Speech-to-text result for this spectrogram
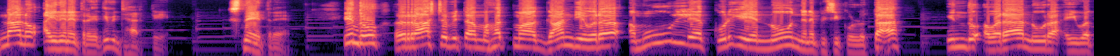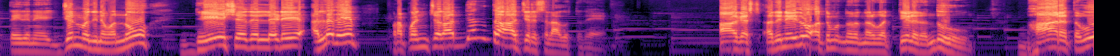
ನಾನು ಐದನೇ ತರಗತಿ ವಿದ್ಯಾರ್ಥಿ. ಸ್ನೇಹಿತರೆ ಇಂದು ರಾಷ್ಟ್ರಪಿತ ಮಹಾತ್ಮ ಗಾಂಧಿಯವರ ಅಮೂಲ್ಯ ಕೊಡುಗೆಯನ್ನು ನೆನಪಿಸಿಕೊಳ್ಳುತ್ತಾ, ಇಂದು ಅವರ ನೂರ ಐವತ್ತೈದನೇ ಜನ್ಮದಿನವನ್ನು ದೇಶದೆಲ್ಲೆಡೆ ಅಲ್ಲದೆ ಪ್ರಪಂಚದಾದ್ಯಂತ ಆಚರಿಸಲಾಗುತ್ತದೆ. ಆಗಸ್ಟ್ ಹದಿನೈದು ಹತ್ತೊಂಬತ್ತು ನೂರ ನಲವತ್ತೇಳರಂದು ಭಾರತವು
